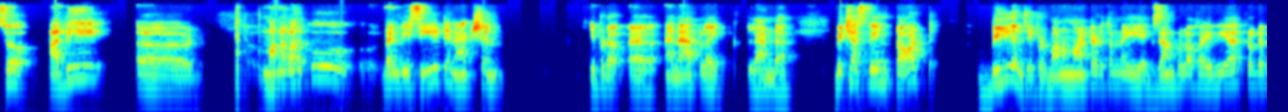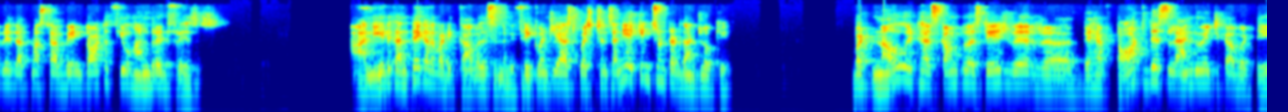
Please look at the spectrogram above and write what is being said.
సో అది మన వరకు when we see it in action ఇప్పుడు an app like LaMDA which has been taught billions ఇప్పుడు మనం మాట్లాడుతున్న ఈ example of IVR probably that must have been taught few hundred phrases ఆ నీడ్కి అంతే కదా వాడికి కావాల్సినవి. ఫ్రీక్వెంట్లీ ఆస్ట్ క్వశ్చన్స్ అని ఎక్కించుంటాడు దాంట్లోకి. But now it has come to a stage where they have taught this language కాబట్టి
